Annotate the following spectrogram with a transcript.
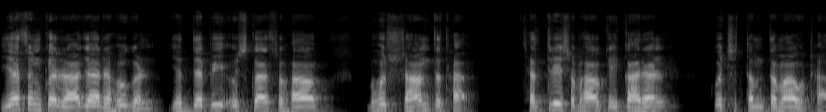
यह सुनकर राजा रहुगण यद्यपि उसका स्वभाव बहुत शांत था, क्षत्रिय स्वभाव के कारण कुछ तमतमा उठा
